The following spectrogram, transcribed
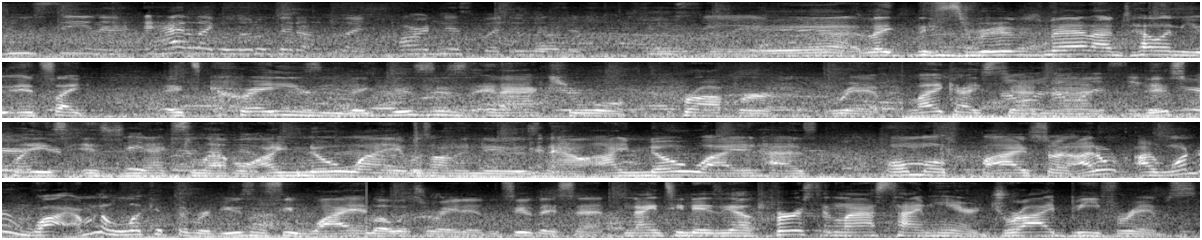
juicy, and it, it had like a little bit of like hardness, but it was just juicy. Yeah, like these ribs, man, I'm telling you, it's like, it's crazy. Like, this is an actual proper rib. Like I said, I wanna- I wanna man, this place is next level. I know why it was on the news now. I know why it has almost five stars. I don't, I wonder why. I'm gonna look at the reviews and see why it lowest rated. Let's see what they said. 19 days ago, first and last time here, dry beef ribs.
